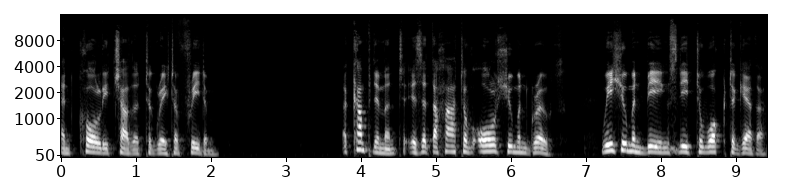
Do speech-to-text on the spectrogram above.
and call each other to greater freedom. Accompaniment is at the heart of all human growth. We human beings need to walk together,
